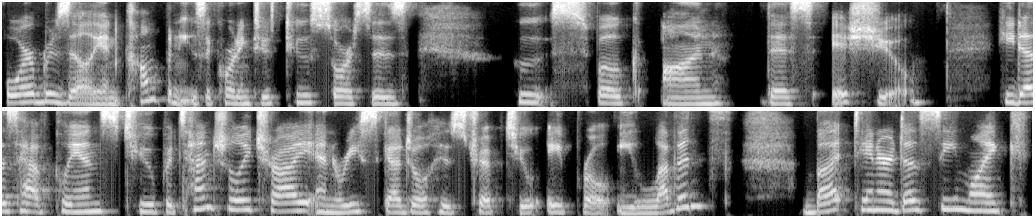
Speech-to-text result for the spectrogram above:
for Brazilian companies, according to two sources who spoke on this issue. He does have plans to potentially try and reschedule his trip to April 11th, but Tanner, does seem like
